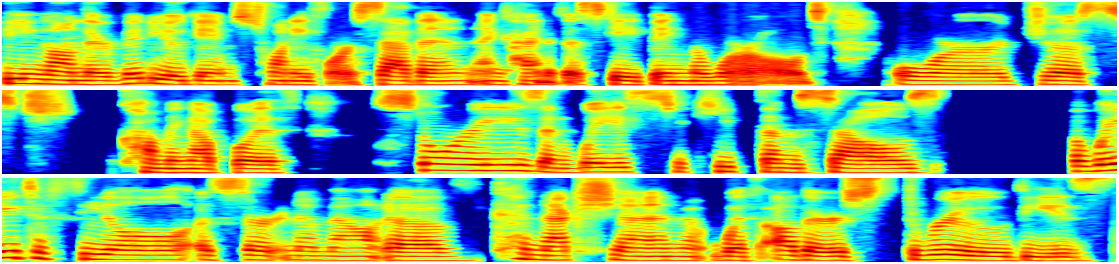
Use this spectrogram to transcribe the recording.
being on their video games 24 7 and kind of escaping the world or just coming up with stories and ways to keep themselves a way to feel a certain amount of connection with others through these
